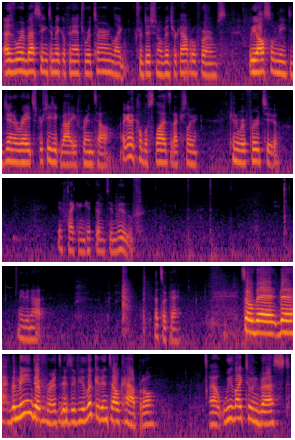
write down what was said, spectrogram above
as we're investing to make a financial return like traditional venture capital firms, we also need to generate strategic value for Intel. I got a couple slides that actually can refer to if I can get them to move. Maybe not. That's okay. So the, the, the main difference is if you look at Intel Capital, uh, we like to invest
